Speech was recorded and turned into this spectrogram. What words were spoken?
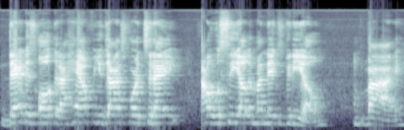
That is all that I have for you guys for today. I will see y'all in my next video. Bye.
